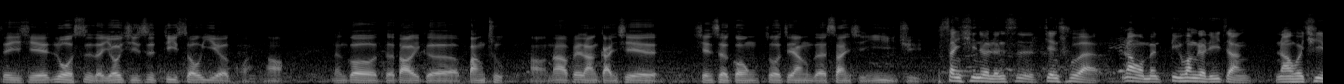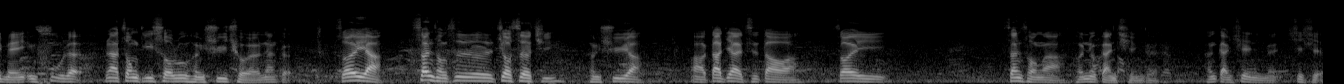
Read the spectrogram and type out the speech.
这一些弱势的，尤其是低收益二款啊，能够得到一个帮助啊。那非常感谢先社工做这样的善行义举，善心的人士捐出来，让我们地方的里长。拿回去每一户的那中低收入很需求的那个，所以啊，三重是旧社区，很需要啊，大家也知道啊，所以三重啊很有感情的，很感谢你们，谢谢。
